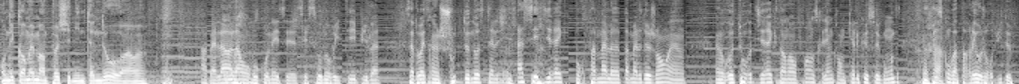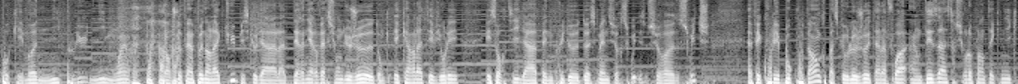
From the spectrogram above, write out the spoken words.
On est quand même un peu chez Nintendo. Hein. Ah ben là, là on reconnaît ces, sonorités, et puis là, ça doit être un shoot de nostalgie assez direct pour pas mal, pas mal de gens, un, retour direct en enfance, rien qu'en quelques secondes, puisqu'on va parler aujourd'hui de Pokémon, ni plus ni moins. Alors je le fais un peu dans l'actu, puisque la dernière version du jeu, donc Écarlate et Violet, est sortie il y a à peine plus de deux semaines sur, sur euh, Switch. Elle fait couler beaucoup d'encre parce que le jeu est à la fois un désastre sur le plan technique,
